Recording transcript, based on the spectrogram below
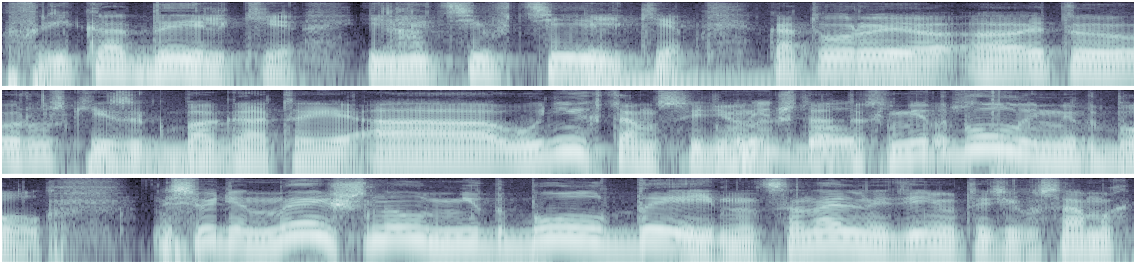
фрикадельки или тефтельки, которые, э, это русский язык богатый, а у них там в Соединенных Штатах мидбол и мидбол. Сегодня National Meatball Day, национальный день вот этих самых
